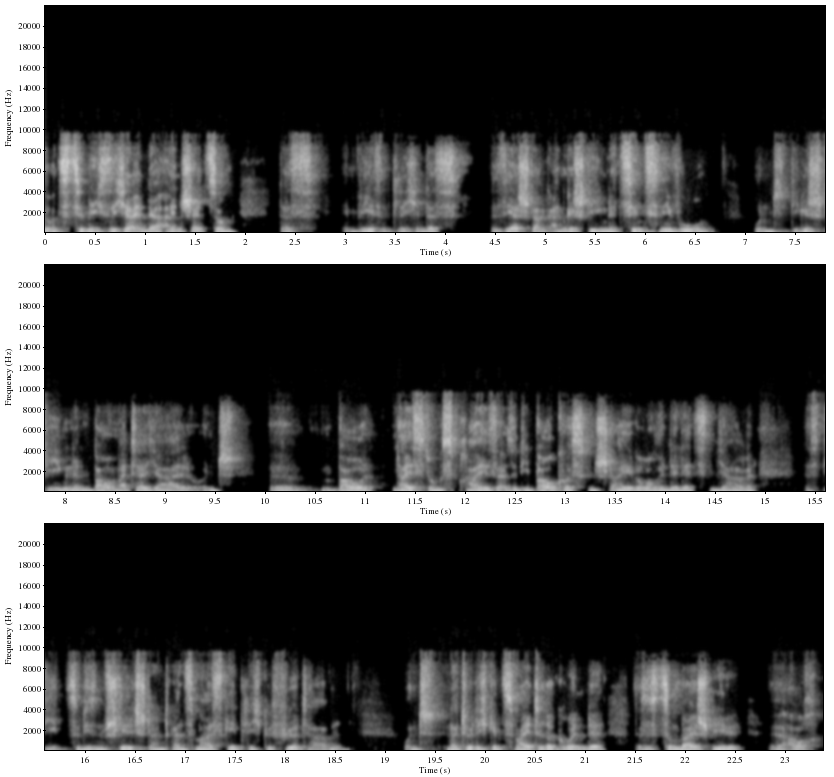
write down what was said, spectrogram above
uns ziemlich sicher in der Einschätzung, dass im Wesentlichen das sehr stark angestiegene Zinsniveau und die gestiegenen Baumaterial- und äh, Bauleistungspreise, also die Baukostensteigerungen der letzten Jahre, dass die zu diesem Stillstand ganz maßgeblich geführt haben. Und natürlich gibt es weitere Gründe. Das ist zum Beispiel äh, auch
